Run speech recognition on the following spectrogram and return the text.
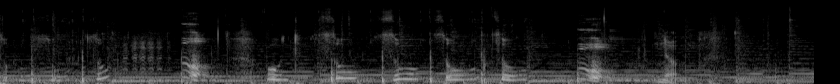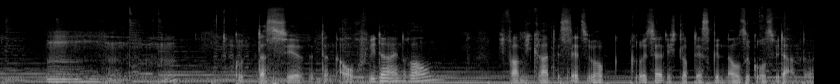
so, so, so. Und so, so, so, so. Ja. Mhm. Gut, das hier wird dann auch wieder ein Raum. Ich frage mich gerade, ist der jetzt überhaupt größer? Ich glaube, der ist genauso groß wie der andere.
